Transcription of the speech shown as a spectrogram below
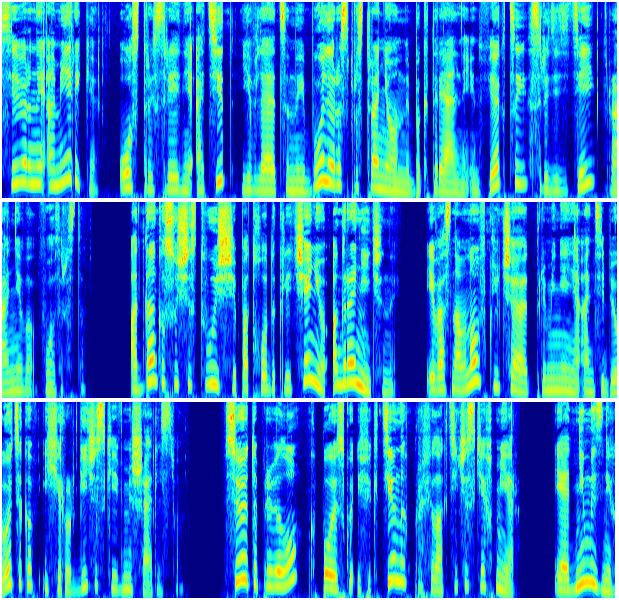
В Северной Америке острый средний отит является наиболее распространенной бактериальной инфекцией среди детей раннего возраста. Однако существующие подходы к лечению ограничены и в основном включают применение антибиотиков и хирургические вмешательства. Все это привело к поиску эффективных профилактических мер, и одним из них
